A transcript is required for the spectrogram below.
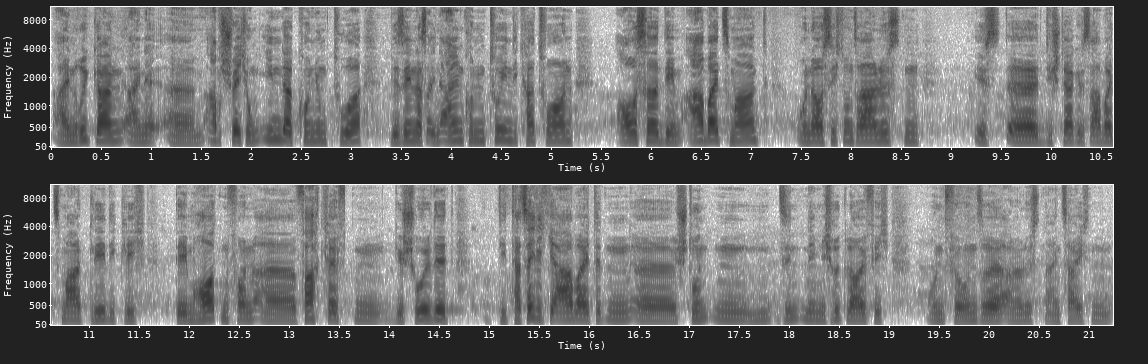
einen Rückgang, eine ähm, Abschwächung in der Konjunktur. Wir sehen das in allen Konjunkturindikatoren, außer dem Arbeitsmarkt. Und aus Sicht unserer Analysten ist die Stärke des Arbeitsmarkts lediglich dem Horten von Fachkräften geschuldet. Die tatsächlich gearbeiteten Stunden sind nämlich rückläufig und für unsere Analysten ein Zeichen,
